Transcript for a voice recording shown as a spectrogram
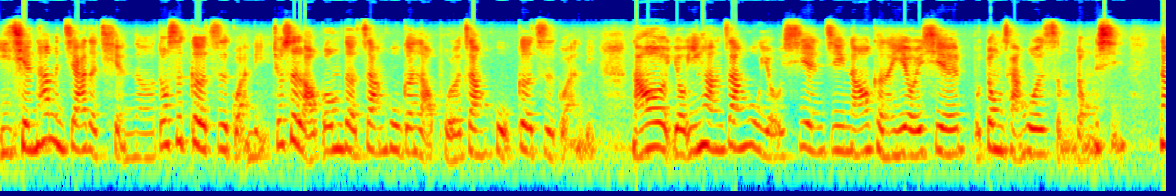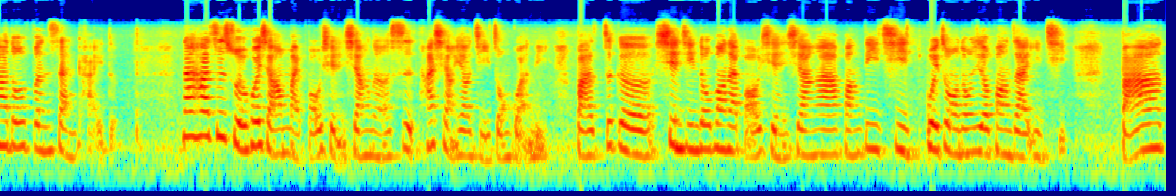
以前他们家的钱呢，都是各自管理，就是老公的账户跟老婆的账户各自管理，然后有银行账户，有现金，然后可能也有一些不动产或者什么东西，那都分散开的。那他之所以会想要买保险箱呢，是他想要集中管理，把这个现金都放在保险箱啊，房地契贵重的东西都放在一起，把。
